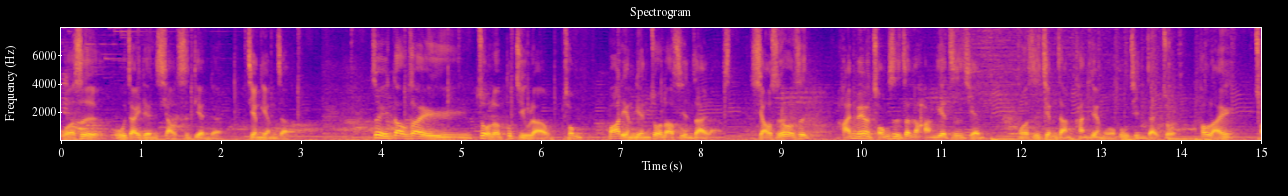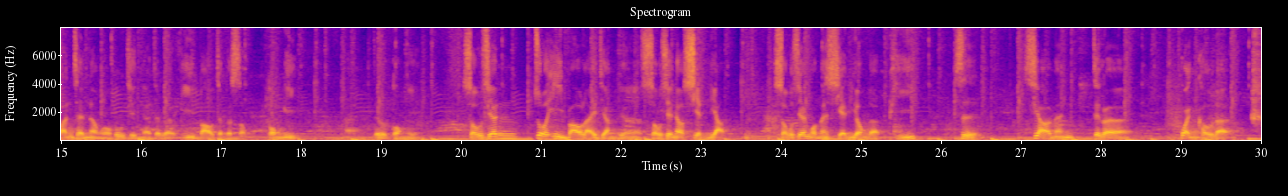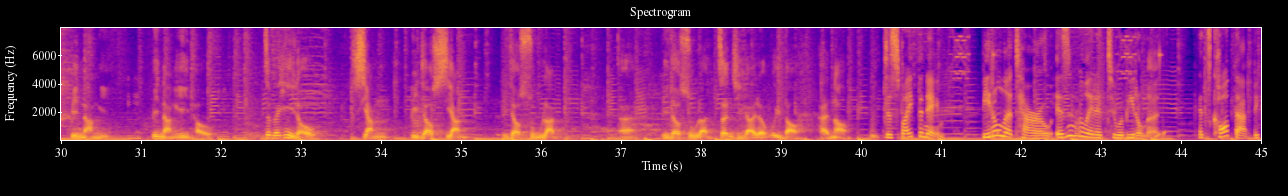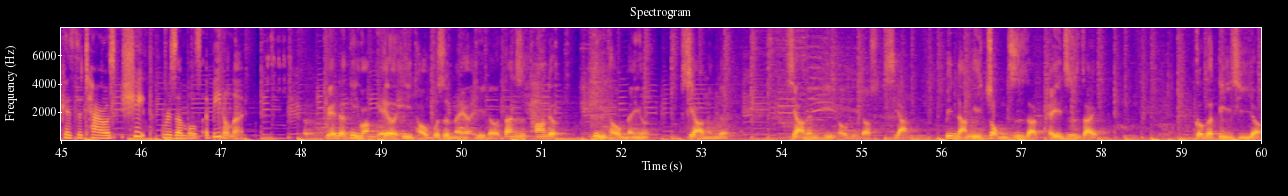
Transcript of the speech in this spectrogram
我是吴在天小吃店的经营者。这一道菜做了不久了，从八零年做到现在了。小时候是还没有从事这个行业之前，我是经常看见我父亲在做，后来传承了我父亲的这个艺包这个手工艺，啊，这个工艺。首先做艺包来讲，就首先要选料。首先我们选用的皮是厦门这个罐口的槟榔芋，槟榔芋头。这个芋头香，比较香，比较酥烂，啊，比较酥烂，蒸起来的味道很好。Despite the name, beetle nut taro isn't related to a beetle nut. It's called that because the taro's shape resembles a beetle nut. 别的地方也有芋头，不是没有芋头，但是它的芋头没有厦门的厦门芋头比较香。槟榔芋种植在培植在各个地区啊，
